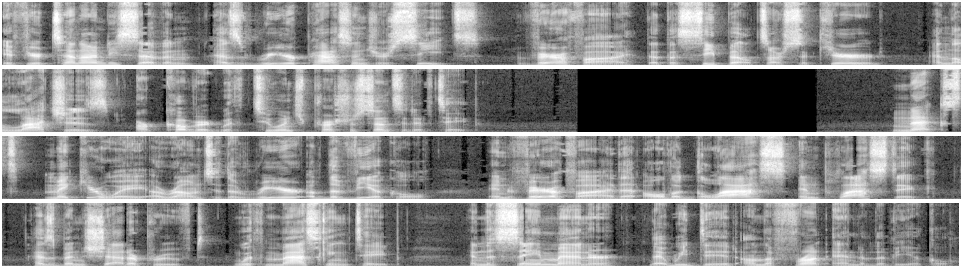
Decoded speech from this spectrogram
If your 1097 has rear passenger seats, verify that the seatbelts are secured and the latches are covered with 2-inch pressure sensitive tape. Next, make your way around to the rear of the vehicle and verify that all the glass and plastic has been shatterproofed with masking tape in the same manner that we did on the front end of the vehicle.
